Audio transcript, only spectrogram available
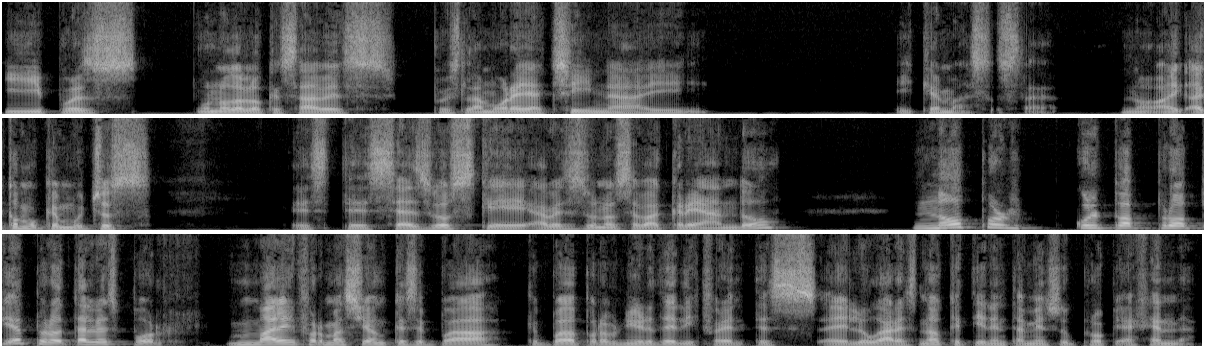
y pues uno de lo que sabes, pues la muralla china y, y qué más, o sea, ¿no? Hay, hay como que muchos este, sesgos que a veces uno se va creando, no por culpa propia, pero tal vez por mala información que se pueda, que pueda provenir de diferentes eh, lugares, ¿no? Que tienen también su propia agenda.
